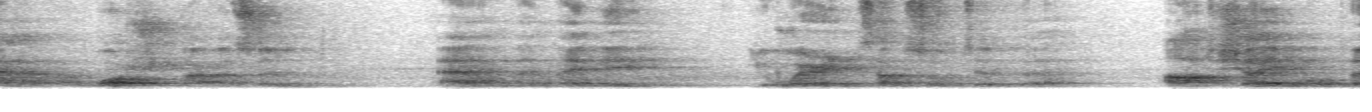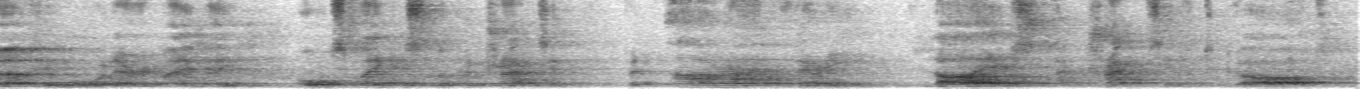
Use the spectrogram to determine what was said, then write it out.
had a, a wash, I assume. Um, and maybe you're wearing some sort of uh, aftershave or perfume or whatever it may be, all to make us look attractive. But are our very lives attractive to God?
